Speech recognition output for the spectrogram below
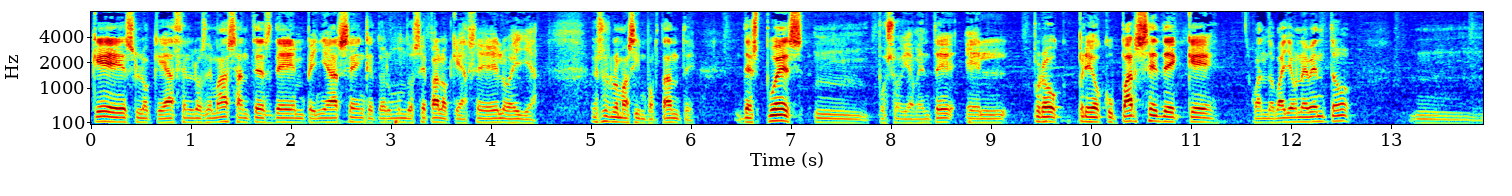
qué es lo que hacen los demás antes de empeñarse en que todo el mundo sepa lo que hace él o ella. Eso es lo más importante. Después, mm, pues obviamente el preocuparse de que cuando vaya a un evento mm,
